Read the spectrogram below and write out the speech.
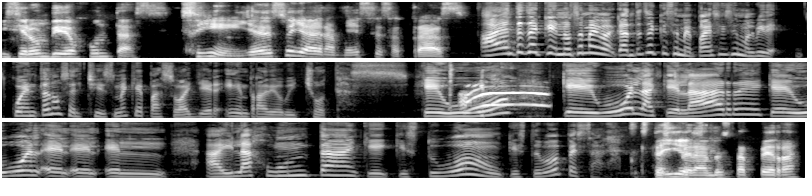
hicieron un video juntas. Sí, ya eso ya era meses atrás. Ah, antes de que no se me antes de que se me pase y se me olvide, cuéntanos el chisme que pasó ayer en Radio Bichotas. Que hubo, que hubo el aquelarre, que hubo el, el, el, el- ahí la junta, que, que estuvo, que estuvo pesada. Está esperando esta perra.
